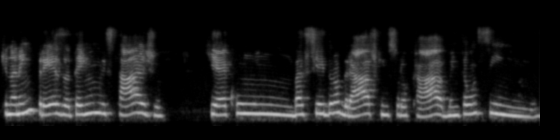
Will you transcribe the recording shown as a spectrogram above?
que não é nem empresa, tem um estágio que é com bacia hidrográfica em Sorocaba. Então, assim,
